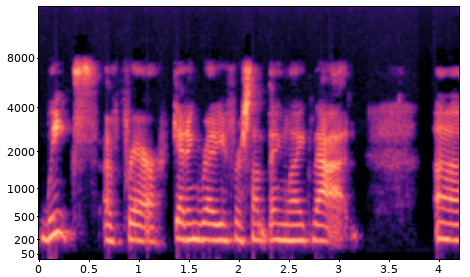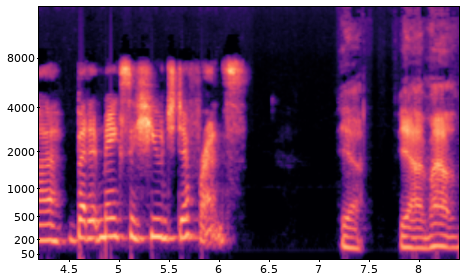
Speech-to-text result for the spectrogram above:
weeks of prayer getting ready for something like that. Uh, but it makes a huge difference. Yeah. Yeah.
